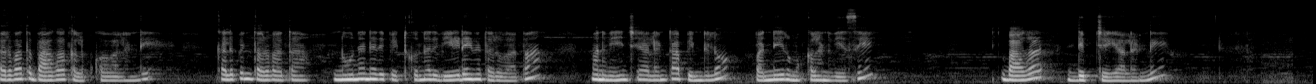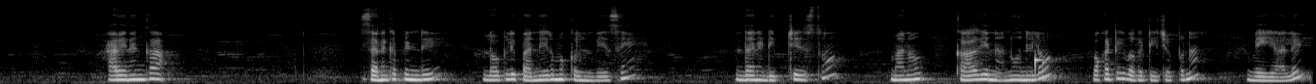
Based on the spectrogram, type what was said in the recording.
తర్వాత బాగా కలుపుకోవాలండి. కలిపిన తర్వాత నూనె అనేది పెట్టుకున్నది వేడైన తర్వాత మనం ఏం చేయాలంటే ఆ పిండిలో పన్నీర్ ముక్కలను వేసి బాగా డిప్ చేయాలండి. ఆ విధంగా శనగపిండి లోపలి పన్నీర్ ముక్కలను వేసి దాన్ని డిప్ చేస్తూ మనం కాగిన నూనెలో ఒకటి ఒకటి చొప్పున వేయాలి.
